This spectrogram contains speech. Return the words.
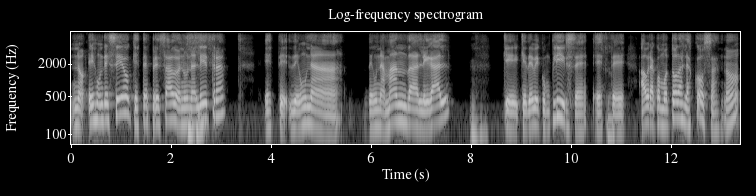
no, es un deseo que está expresado en una letra este, de, una, de una manda legal que, debe cumplirse. Este, Ahora, como todas las cosas, ¿no?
